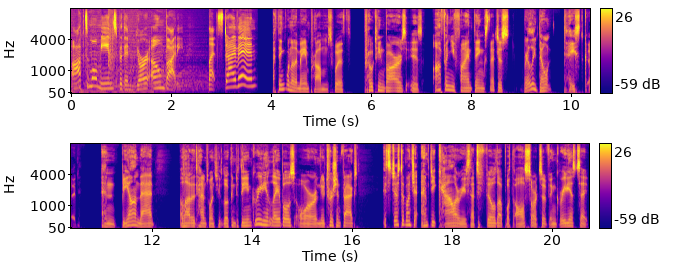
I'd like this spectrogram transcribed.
optimal means within your own body. Let's dive in. I think one of the main problems with protein bars is often you find things that just really don't taste good. And beyond that, a lot of the times once you look into the ingredient labels or nutrition facts, it's just a bunch of empty calories that's filled up with all sorts of ingredients that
